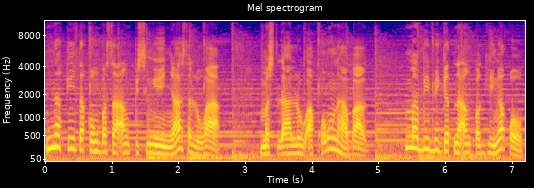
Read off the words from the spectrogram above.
Nakita kong basa ang pisngi niya sa luha. Mas lalo akong nahabag. Mabibigat na ang paghinga ko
